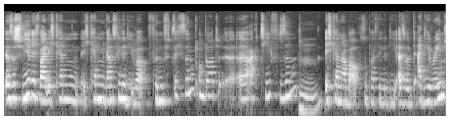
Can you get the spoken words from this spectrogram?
es ist schwierig, weil ich kenne ich kenn ganz viele, die über 50 sind und dort äh, aktiv sind. Mhm. Ich kenne aber auch super viele, die, also die Range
